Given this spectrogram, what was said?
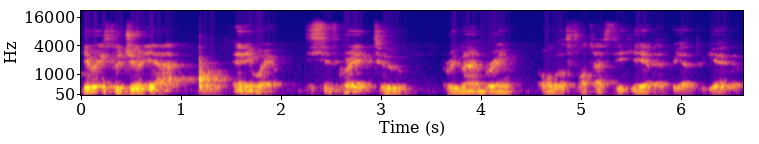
here is to Julia. Anyway, this is great to remembering all those fantastic years that we had together.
